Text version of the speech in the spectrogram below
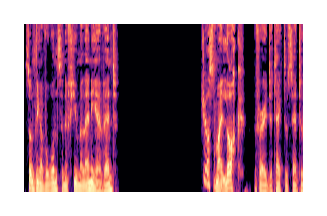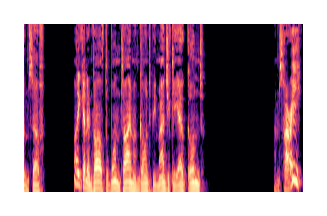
something of a once in a few millennia event. Just my luck, the fairy detective said to himself. I get involved the one time I'm going to be magically outgunned. I'm sorry?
